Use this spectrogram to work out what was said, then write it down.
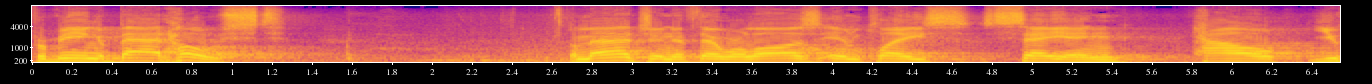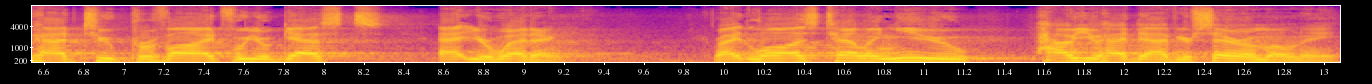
for being a bad host. Imagine if there were laws in place saying how you had to provide for your guests at your wedding right? Laws telling you how you had to have your ceremony.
